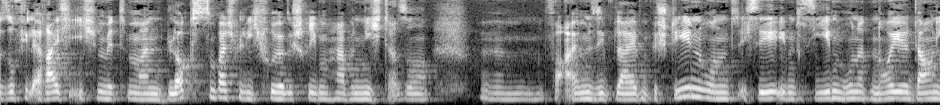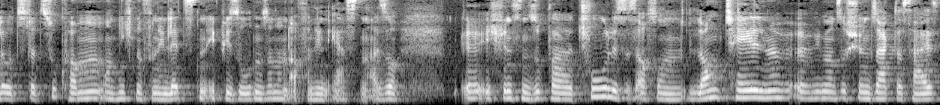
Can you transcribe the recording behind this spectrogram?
so viel erreiche ich mit meinen Blogs zum Beispiel, die ich früher geschrieben habe, nicht. Also ähm, vor allem sie bleiben bestehen und ich sehe eben, dass jeden Monat neue Downloads dazukommen und nicht nur von den letzten Episoden, sondern auch von den ersten. Also ich finde es ein super Tool. Es ist auch so ein Longtail, ne, äh, wie man so schön sagt. Das heißt,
